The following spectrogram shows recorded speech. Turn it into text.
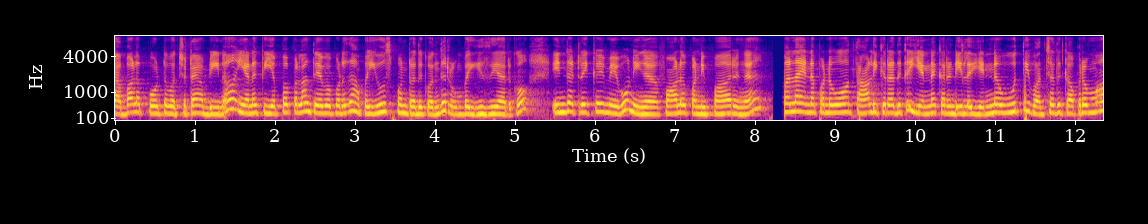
டப்பாவில் போட்டு வச்சுட்டேன் அப்படின்னா எனக்கு எப்பப்பெல்லாம் தேவைப்படுதோ அப்போ யூஸ் பண்ணுறதுக்கு வந்து ரொம்ப ஈஸியாக இருக்கும். இந்த ட்ரிக்கையுமேவும் நீங்கள் ஃபாலோ பண்ணி பாருங்கள் நம்மலாம் என்ன பண்ணுவோம்? தாளிக்கிறதுக்கு எண்ணெய் கரண்டியில் எண்ணெய் ஊற்றி வச்சதுக்கு அப்புறமா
